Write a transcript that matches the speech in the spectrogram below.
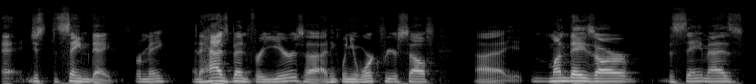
eh, just the same day for me, and it has been for years. Uh, I think when you work for yourself, uh, Mondays are the same as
